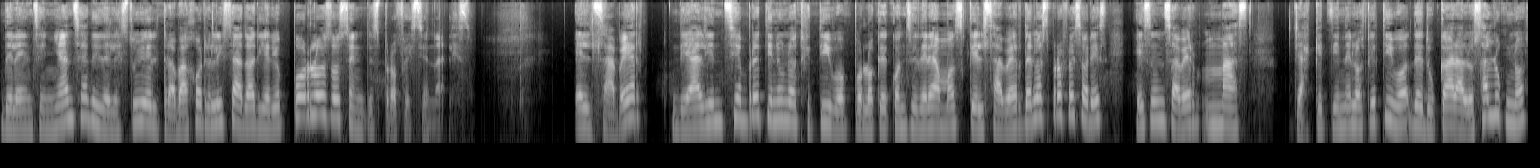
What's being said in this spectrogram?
de la enseñanza y del estudio del trabajo realizado a diario por los docentes profesionales. El saber de alguien siempre tiene un objetivo, por lo que consideramos que el saber de los profesores es un saber más, ya que tiene el objetivo de educar a los alumnos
